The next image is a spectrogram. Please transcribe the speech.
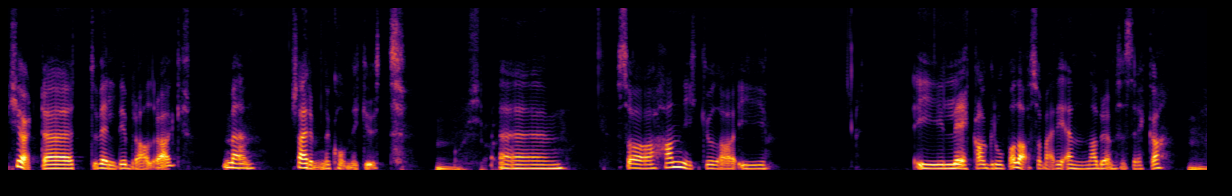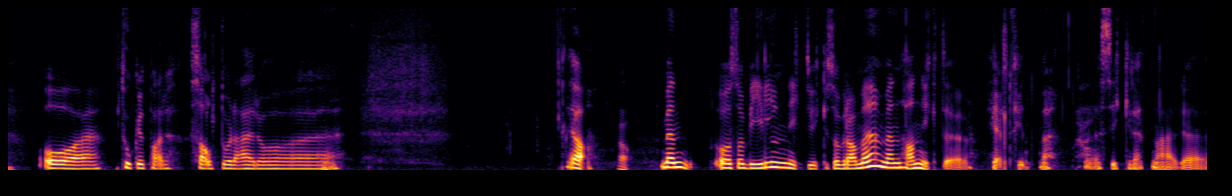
kjørte et veldig bra drag, men skjermene kom ikke ut. mm. Um. Så han gikk jo da i, i Leka-gropa, da, som er i enden av bremsestrekka. Mm. Og uh, tok et par saltoer der og eh, Ja. Ja. Men også bilen gikk det jo ikke så bra med, men han gikk det helt fint med. Eh, Sikkerheten er uh,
